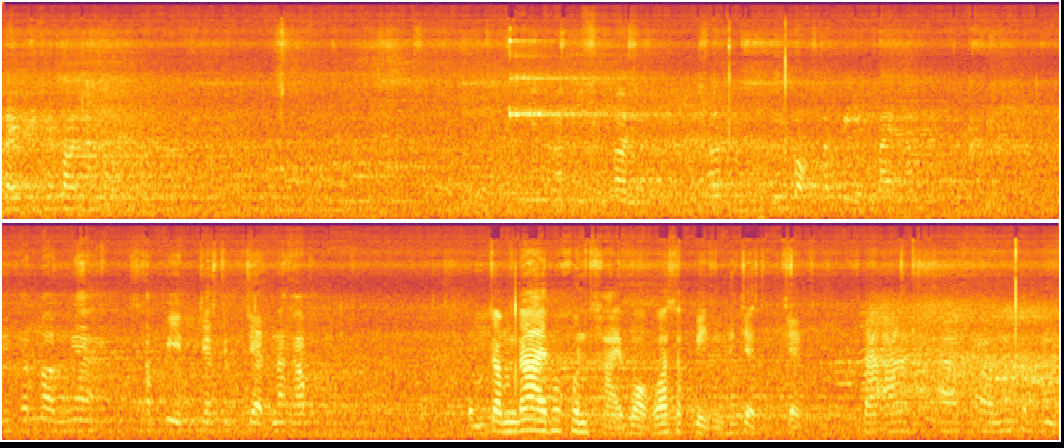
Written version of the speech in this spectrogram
แล้วเดี๋ยวใช้ดิจิตอลนะครับดิจิตอลเขาคุณบอกสปีดไปครับดิจิตอลเนี่ยสปีด 77 นะครับ ผมจำได้เพราะคนขายบอกว่าสปีดอยู่ที่ 77แต่อาอาอานี่สปีด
